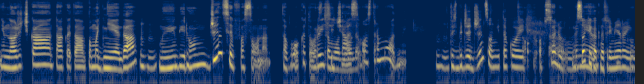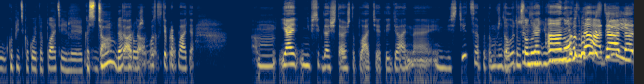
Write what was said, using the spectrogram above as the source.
немножечко так это помоднее, да, Мгм. мы берем джинсы фасона того, который сейчас да. остромодный. Мгм. То есть бюджет джинс, он не такой А- Абсолютно высокий, как, нет. например, Как- купить какое-то платье или костюм, да, да, хороший. Вот, кстати, про платье. Я не всегда считаю, что платье это идеальная инвестиция, потому Ну что да, потому лучше что оно взять. не- А, ну невозможно да, да, да,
